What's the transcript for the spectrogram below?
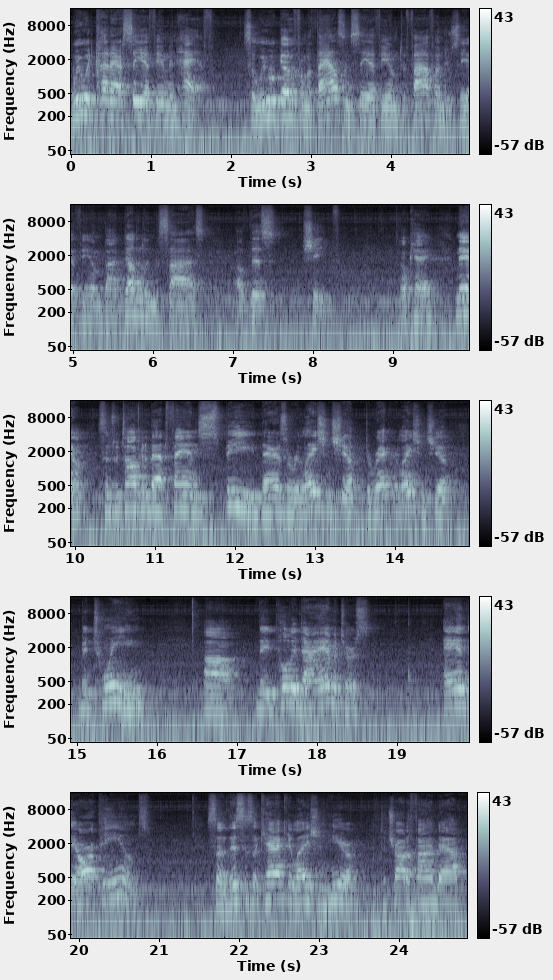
we would cut our CFM in half. So we would go from 1,000 CFM to 500 CFM by doubling the size of this sheave. Okay? Now, since we're talking about fan speed, there's a relationship, direct relationship, between uh, the pulley diameters and the RPMs. So this is a calculation here to try to find out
